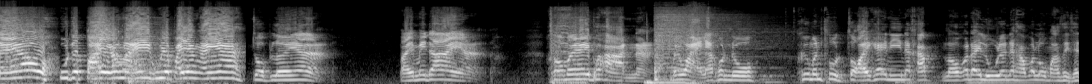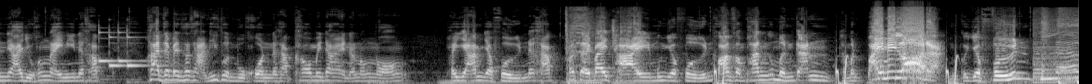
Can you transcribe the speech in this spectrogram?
แล้ว กูจะไปข้างในกูจะไปยังไงอะจบเลยอะ ไปไม่ได้อะเขาไม่ให้ผ่านน่ะ ไม่ไหวแล้วคนดู คือมันสุดซอยแค่นี้นะครับ เราก็ได้รู้แล้วนะครับว่าโรงพยาบาลศรีธัญญาอยู่ข้างในนี้นะครับถ้าจะเป็นสถานที่ส่วนบุคคลนะครับ เข้าไม่ได้นะน้องๆ พยายามอย่าฝืนนะครับเข้าใจใบชายมึงอย่าฝืน ความสัมพันธ์ก็เหมือนกัน ถ้ามันไปไม่รอดอะมึงก็อย่าฝืน แล้ว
